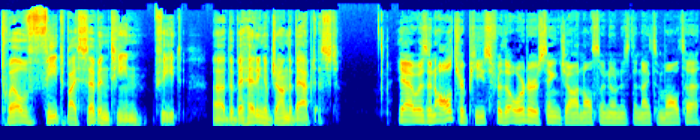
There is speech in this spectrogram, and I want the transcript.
12 feet by 17 feet, uh, the beheading of John the Baptist. Yeah, it was an altar piece for the Order of St. John, also known as the Knights of Malta.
